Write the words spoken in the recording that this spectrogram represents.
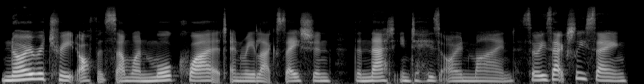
No retreat offers someone more quiet and relaxation than that into his own mind. So he's actually saying,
